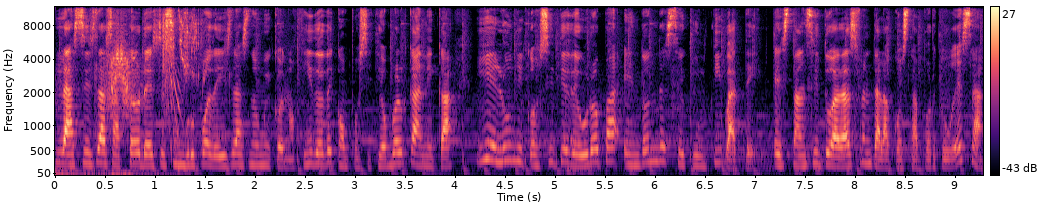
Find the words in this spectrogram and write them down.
Las Islas Azores es un grupo de islas no muy conocido de composición volcánica y el único sitio de Europa en donde se cultiva té. Están situadas frente a la costa portuguesa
